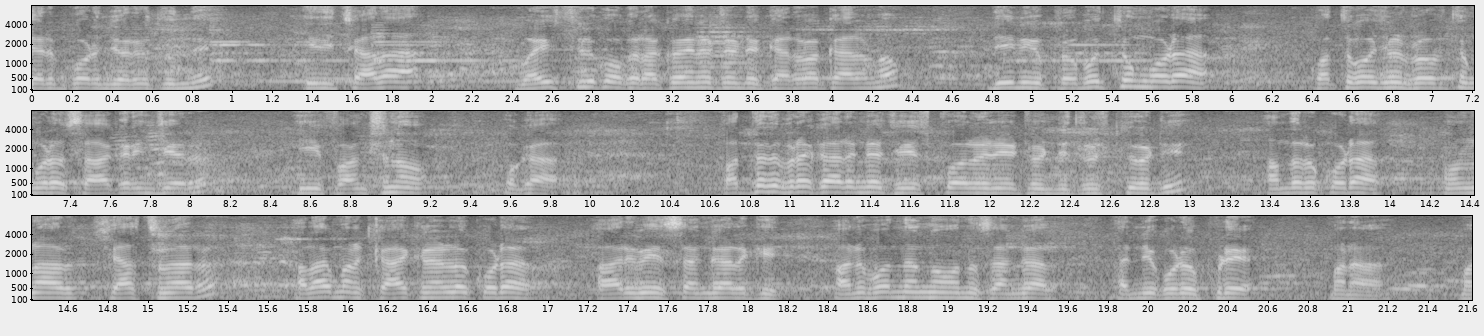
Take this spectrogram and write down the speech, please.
జరుపుకోవడం జరుగుతుంది. ఇది చాలా వయస్సులకు ఒక రకమైనటువంటి గర్వకారణం. దీనికి ప్రభుత్వం కూడా కొత్త వచ్చిన ప్రభుత్వం కూడా సహకరించారు. ఈ ఫంక్షన్ ఒక పద్ధతి ప్రకారంగా చేసుకోవాలనేటువంటి దృష్టితోటి అందరూ కూడా ఉన్నారు చేస్తున్నారు. అలాగే మన కాకినాడలో కూడా ఆర్వీఎస్ సంఘాలకి అనుబంధంగా ఉన్న సంఘాలు అన్నీ కూడా ఇప్పుడే మన మా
